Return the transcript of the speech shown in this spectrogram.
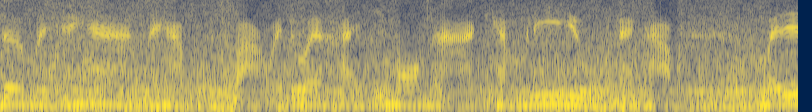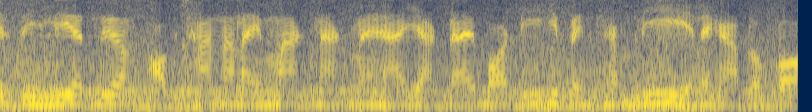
เดิมๆไปใช้งานนะครับฝากไว้ด้วยใครที่มองหาแคมรี่อยู่นะครับไม่ได้ซีเรียสเรื่องออปชันอะไรมากนักนะฮะอยากได้บอดี้ที่เป็นแคมรี่นะครับแล้วก็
